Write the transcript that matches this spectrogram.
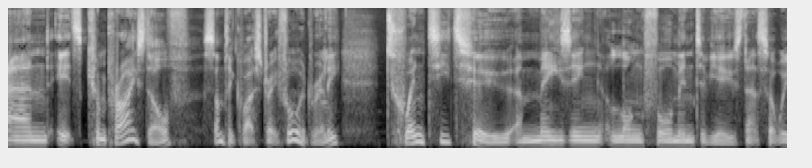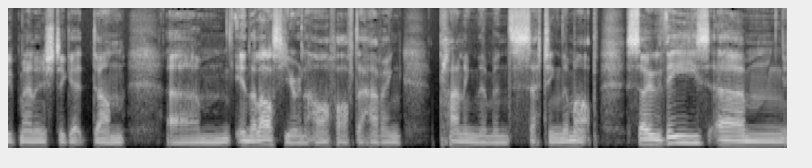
and it's comprised of something quite straightforward, really 22 amazing long form interviews. That's what we've managed to get done um, in the last year and a half after having planning them and setting them up. So these um,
